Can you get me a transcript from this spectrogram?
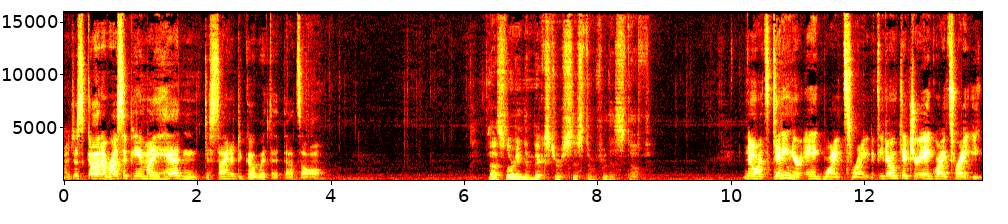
I just got a recipe in my head and decided to go with it, that's all. That's learning the mixture system for this stuff. No, it's getting your egg whites right. If you don't get your egg whites right, you,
